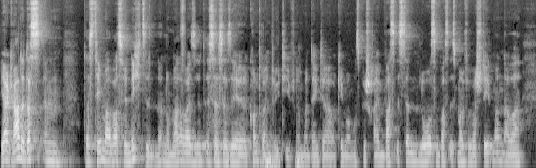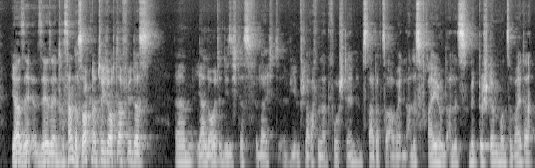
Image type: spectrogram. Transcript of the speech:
ja gerade das, ähm, das Thema, was wir nicht sind. Ne? Normalerweise ist das ja sehr kontraintuitiv. Ne? Man denkt ja, okay, man muss beschreiben, was ist denn los und was ist man, für was steht man. Aber ja, sehr, sehr, sehr interessant. Das sorgt natürlich auch dafür, dass ähm, ja Leute, die sich das vielleicht wie im Schlaraffenland vorstellen, im Startup zu arbeiten, alles frei und alles mitbestimmen und so weiter,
